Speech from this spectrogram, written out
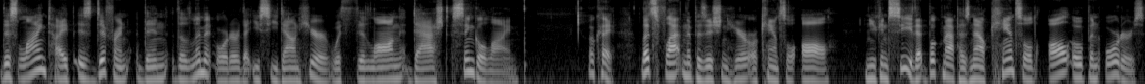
This line type is different than the limit order that you see down here with the long dashed single line. Okay, let's flatten the position here or cancel all. And you can see that Bookmap has now canceled all open orders.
